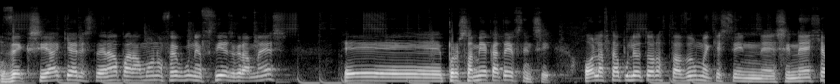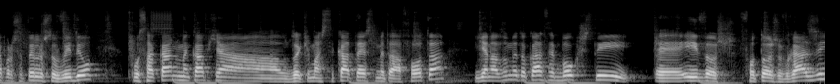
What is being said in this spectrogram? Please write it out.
Ω, δεξιά και αριστερά παρά μόνο φεύγουν ευθείες γραμμές ε, προς τα μία κατεύθυνση. Όλα αυτά που λέω τώρα θα τα δούμε και στην ε, συνέχεια προς το τέλος του βίντεο που θα κάνουμε κάποια δοκιμαστικά τεστ με τα φώτα για να δούμε το κάθε box τι ε, είδος φωτός βγάζει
